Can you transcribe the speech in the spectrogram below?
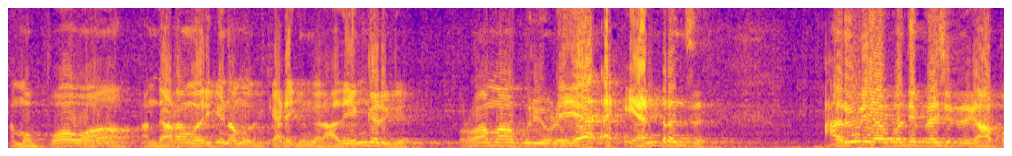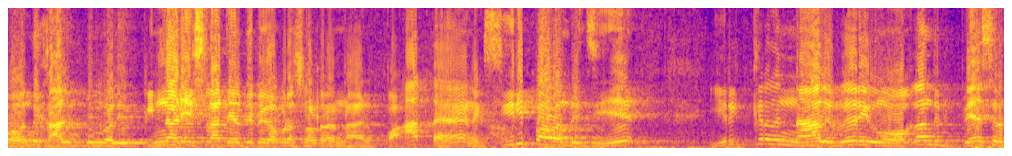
நம்ம போவோம். அந்த இடம் வரைக்கும் நமக்கு கிடைக்குங்கிற அது எங்கே இருக்குது ரோமாபுரியுடைய என்ட்ரன்ஸு அரூரியாவை பற்றி பேசிட்டு இருக்கேன். அப்போ வந்து காலித் பின் வலி பின்னாடி இஸ்லாம் தேர்த்துட்டு அப்புறம் சொல்கிறேன் நான். அதை பார்த்தேன். எனக்கு சிரிப்பாக வந்துச்சு. இருக்கிறது நாலு பேர் இவங்க உட்காந்துட்டு பேசுகிற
